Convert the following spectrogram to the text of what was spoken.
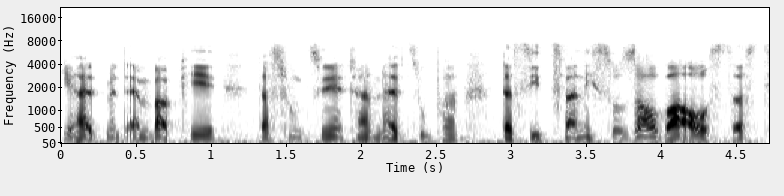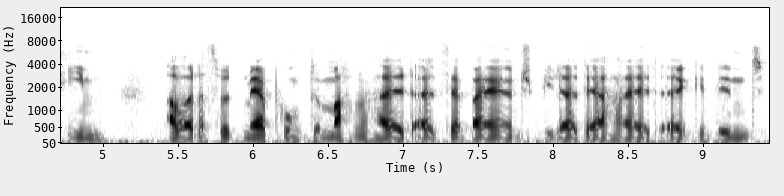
die halt mit Mbappé. Das funktioniert dann halt super. Das sieht zwar nicht so sauber aus, das Team, aber das wird mehr Punkte machen halt als der Bayern-Spieler, der halt äh, gewinnt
